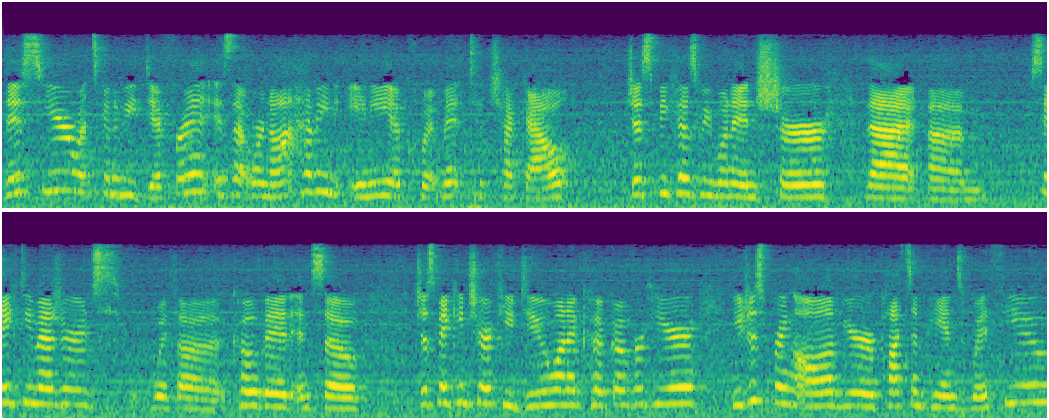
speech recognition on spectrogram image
this year, what's going to be different is that we're not having any equipment to check out just because we want to ensure that um, safety measures with uh, COVID. And so, just making sure if you do want to cook over here, you just bring all of your pots and pans with you.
